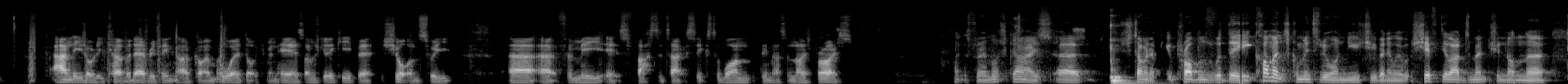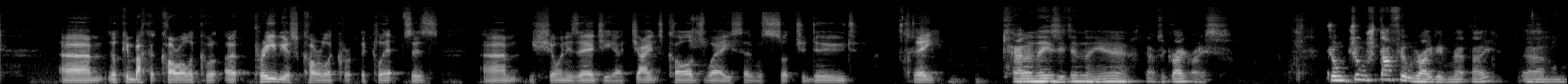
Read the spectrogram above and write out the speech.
Andy's already covered everything that I've got in my Word document here, so I'm just going to keep it short and sweet. Uh, uh, for me, it's fast attack six to one. I think that's a nice price. Thanks very much, guys. Uh, just having a few problems with the comments coming through on YouTube anyway. But Shifty Lads mentioned on the um, looking back at coral uh, previous coral eclipses, um, he's showing his age here. Giants Causeway, he said was such a dude. See, easy, didn't they? Yeah, that was a great race. George, George Duffield rode him that day. Um,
